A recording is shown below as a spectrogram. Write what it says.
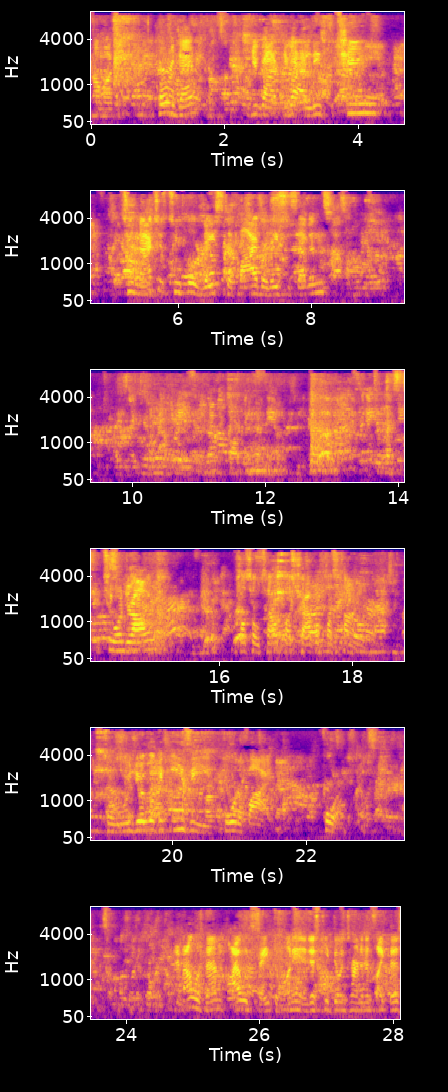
How much? per event, you got you got at least two two matches, two full race to five or race to sevens. Two hundred dollars plus hotel, plus travel, plus time. So you're looking easy four to five. Four. If I was them, I would save the money and just keep doing tournaments like this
